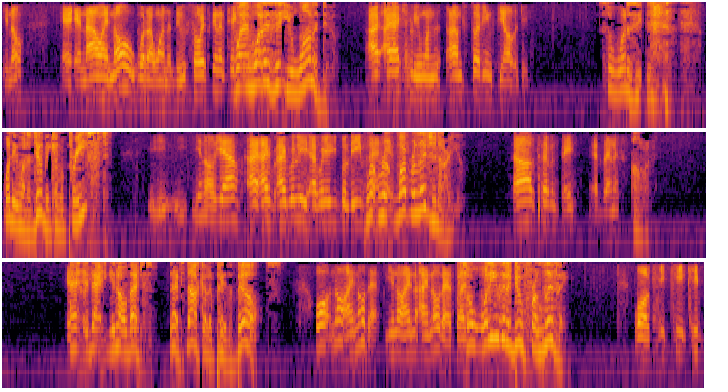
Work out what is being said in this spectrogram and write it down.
you know, and, and now I know what I want to do. So it's going to take. Well, and what is it you want to do? I, I actually want. to I'm studying theology. So what is it? What do you want to do? Become a priest? You, you know, yeah, I, I I really I really believe What that. re what religion are you? uh, Seventh Day Adventist. All right. And that you know that's that's not going to pay the bills. well, no, I know that. You know, I I know that, but So what are you going to do for a living well, keep keep keep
